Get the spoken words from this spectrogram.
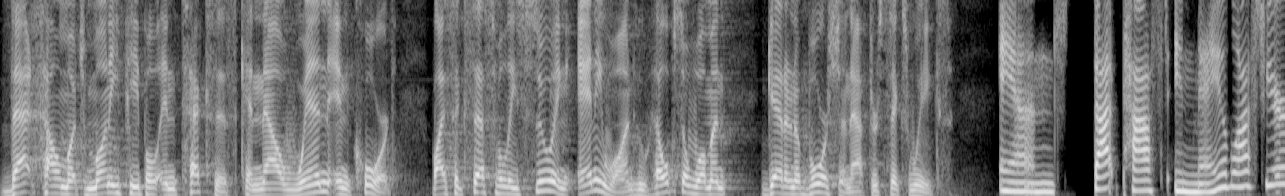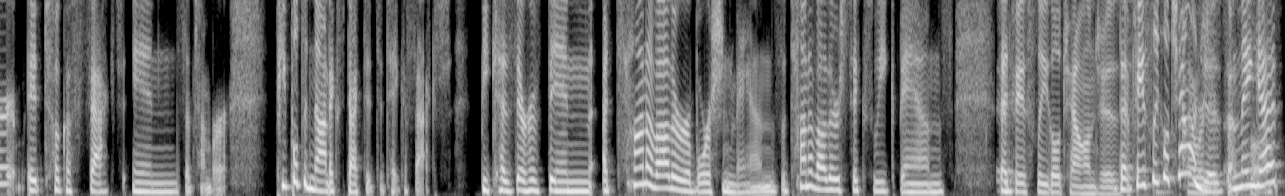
That's how much money people in Texas can now win in court by successfully suing anyone who helps a woman get an abortion after six weeks. And that passed in May of last year. It took effect in September. People did not expect it to take effect because there have been a ton of other abortion bans, a ton of other six week bans that face legal challenges. That face legal challenges and they get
